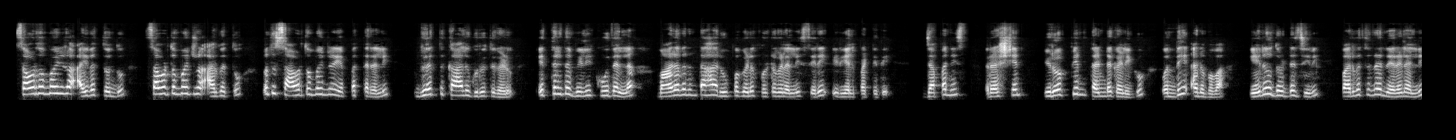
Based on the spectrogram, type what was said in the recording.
ಸಾವಿರದ ಒಂಬೈನೂರ ಐವತ್ತೊಂದು, ಸಾವಿರದ ಒಂಬೈನೂರ ಅರವತ್ತು ಮತ್ತು ಸಾವಿರದ ಒಂಬೈನೂರ ಎಪ್ಪತ್ತರಲ್ಲಿ ಬೃಹತ್ ಕಾಲು ಗುರುತುಗಳು, ಎತ್ತರದ ಬಿಳಿ ಕೂದಲ್ನ ಮಾನವನಂತಹ ರೂಪಗಳು ಫೋಟೋಗಳಲ್ಲಿ ಸೆರೆ ಹಿಡಿಯಲ್ಪಟ್ಟಿದೆ. ಜಪನೀಸ್, ರಷ್ಯನ್, ಯುರೋಪಿಯನ್ ತಂಡಗಳಿಗೂ ಒಂದೇ ಅನುಭವ. ಏನೋ ದೊಡ್ಡ ಜೀವಿ ಪರ್ವತದ ನೆರಳಲ್ಲಿ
